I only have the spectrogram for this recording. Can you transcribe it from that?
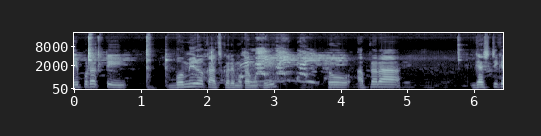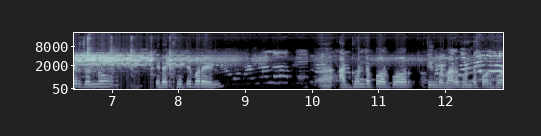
এই প্রোডাক্টটি বমিরও কাজ করে মোটামুটি। তো আপনারা গ্যাস্ট্রিকের জন্য এটা খেতে পারেন। আট ঘণ্টা পর পর কিংবা বারো ঘণ্টা পর পর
